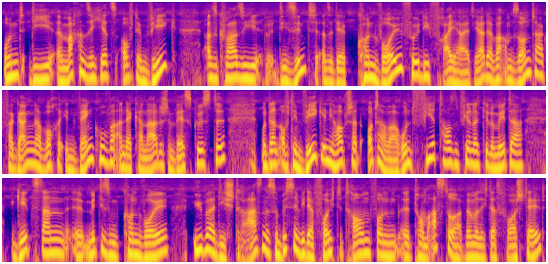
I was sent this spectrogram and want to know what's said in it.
und die äh, machen sich jetzt auf dem Weg, also quasi, die sind, also der Konvoi für die Freiheit, ja, der war am Sonntag vergangener Woche in Vancouver an der kanadischen Westküste und dann auf dem Weg in die Hauptstadt Ottawa, rund 4400 Kilometer, geht es dann äh, mit diesem Konvoi über die Straßen. Das ist so ein bisschen wie der feuchte Traum von äh, Tom Astor, wenn man sich das vorstellt.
